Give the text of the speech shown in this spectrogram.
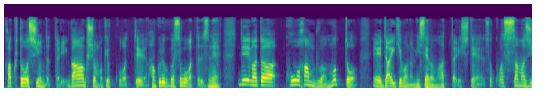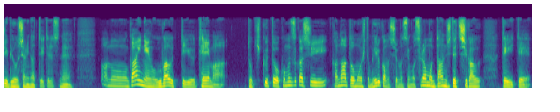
格闘シーンだったり、ガンアクションも結構あって、迫力がすごかったですね。で、また、後半部はもっと、え、大規模な見せ場もあったりして、そこは凄まじい描写になっていてですね、あの、概念を奪うっていうテーマと聞くと小難しいかなと思う人もいるかもしれませんが、それはもう断じて違うっていて、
